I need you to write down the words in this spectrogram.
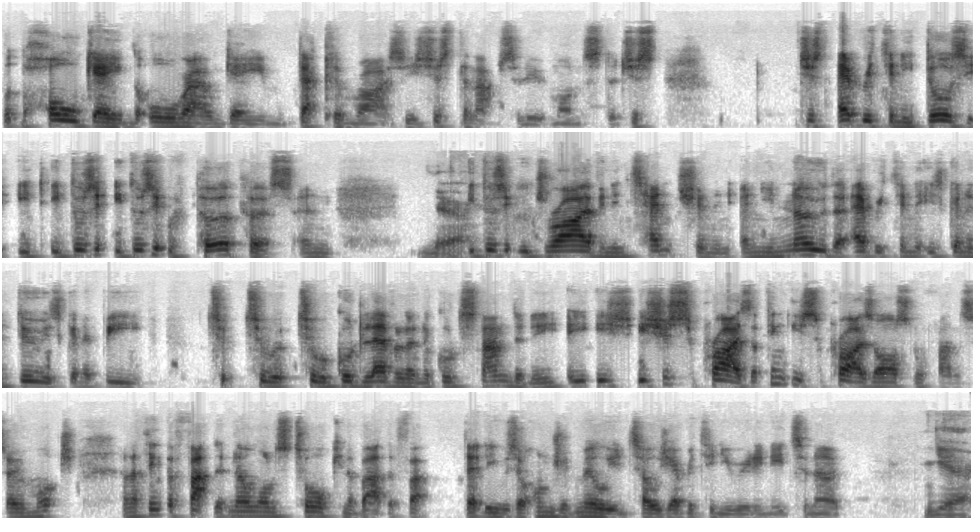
but the whole game, the all-round game, Declan Rice, he's just an absolute monster. Just, just everything he does, he, he does it. He does it with purpose, and yeah, he does it with drive and intention, and, and you know that everything that he's going to do is going to be to to a, to a good level and a good standard. He, he's, he's just surprised. I think he's surprised Arsenal fans so much, and I think the fact that no one's talking about the fact that he was a hundred million tells you everything you really need to know. Yeah.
